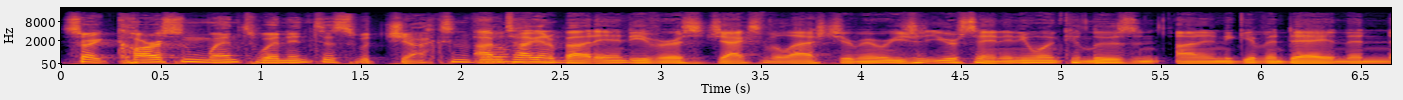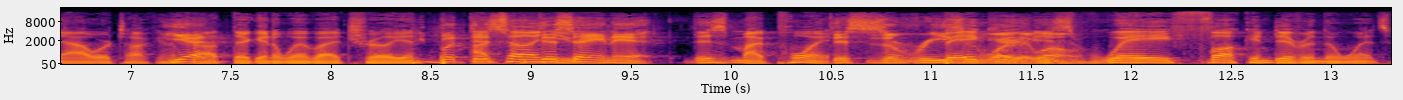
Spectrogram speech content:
sorry, Carson Wentz went into this with Jacksonville. I'm talking about Indy versus Jacksonville last year. Remember, you, you were saying anyone can lose in, on any given day, and then now we're talking Yeah. about they're going to win by a trillion. But this- telling this you, ain't it. This is my point. This is a reason Baker why they is won't. way fucking different than Wentz.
